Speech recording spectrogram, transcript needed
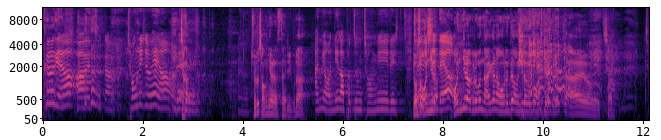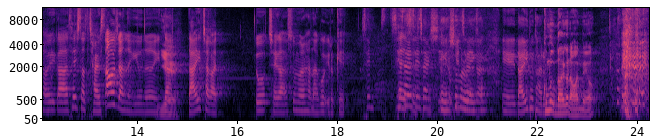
그러게요. 아 잠깐 정리 좀 해요. 네, 네. 주로 정리하는 스타일이구나 아니 언니가 보통 정리를 여기서 언니라. 언니라 그러면 나이가 나오는데 언니라 그러면 어떻게 해야 돼 아유 참 저희가 셋이서 잘 싸우지 않는 이유는 일단 예. 나이 차가 또 제가 스물 하나고 이렇게 세- 세 살 세- 세 살씩 네, 이렇게 24 차이가 살. 예, 나이도 다르고 그러면 나이가 나왔네요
